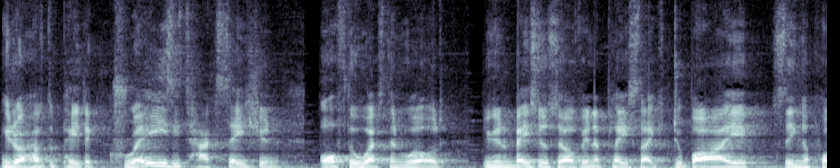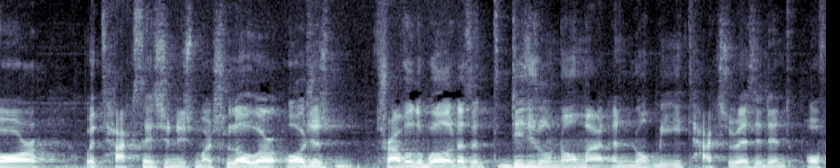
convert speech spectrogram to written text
You don't have to pay the crazy taxation of the Western world, you can base yourself in a place like Dubai, Singapore, where taxation is much lower, or just travel the world as a digital nomad and not be a tax resident of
